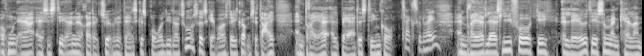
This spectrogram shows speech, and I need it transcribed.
og hun er assisterende redaktør ved det Danske Sprog- og Litteraturselskab. Også velkommen til dig, Andrea Alberte Stengård. Tak skal du have. Andrea, lad os lige få det at lave det, som man kalder en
